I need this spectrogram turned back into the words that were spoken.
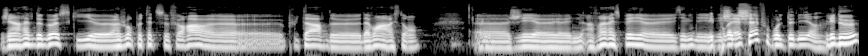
j'ai un rêve de gosse qui euh, un jour peut-être se fera euh, plus tard d'avoir un restaurant. Euh, j'ai un vrai respect vis-à-vis des, Et des pour être chef ou pour le tenir? Les deux.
